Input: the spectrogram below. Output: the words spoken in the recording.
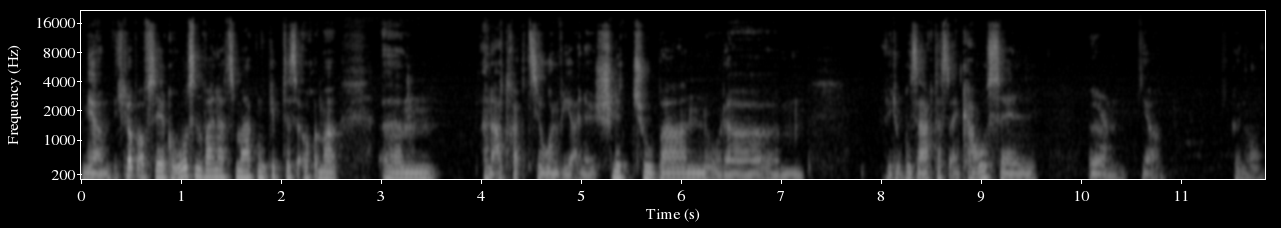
Ja, ich glaube, auf sehr großen Weihnachtsmarken gibt es auch immer ähm, eine Attraktion wie eine Schlittschuhbahn oder, ähm, wie du gesagt hast, ein Karussell. Ja. Ähm, ja, genau.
